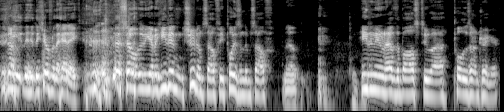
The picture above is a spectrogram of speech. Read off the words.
the, the, the cure for the headache. so yeah, but he didn't shoot himself. He poisoned himself. No. He didn't even have the balls to uh, pull his own trigger.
